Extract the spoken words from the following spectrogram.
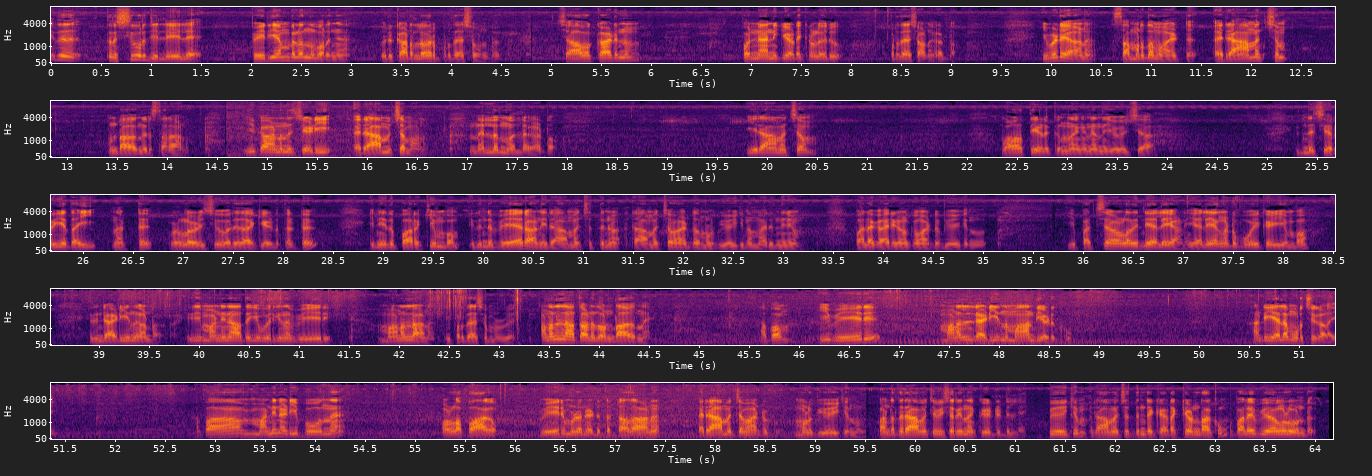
ഇത് തൃശ്ശൂർ ജില്ലയിലെ പെരിയമ്പലം എന്ന് പറഞ്ഞ ഒരു കടലോര പ്രദേശമുണ്ട്. ചാവക്കാടിനും പൊന്നാനിക്കും ഇടയ്ക്കുള്ളൊരു പ്രദേശമാണ് കേട്ടോ. ഇവിടെയാണ് സമൃദ്ധമായിട്ട് രാമച്ചം ഉണ്ടാകുന്നൊരു സ്ഥലമാണ്. ഈ കാണുന്ന ചെടി രാമച്ചമാണ്. നെല്ലൊന്നുമല്ല കേട്ടോ. ഈ രാമച്ചം വളർത്തിയെടുക്കുന്നത് എങ്ങനെയാണെന്ന് ചോദിച്ചാൽ ഇതിന്റെ ചെറിയ തൈ നട്ട് വെള്ളമൊഴിച്ച് വലുതാക്കി എടുത്തിട്ട് ഇനി ഇത് പറിക്കുമ്പം ഇതിന്റെ വേരാണ് ഈ രാമച്ചത്തിന് രാമച്ചമായിട്ട് നമ്മൾ ഉപയോഗിക്കുന്ന മരുന്നിനും പല കാര്യങ്ങൾക്കുമായിട്ട് ഉപയോഗിക്കുന്നത്. ഈ പച്ച ഉള്ളതിന്റെ ഇലയാണ് ഇല അങ്ങോട്ട് പോയി കഴിയുമ്പം ഇതിന്റെ അടിയിൽ നിന്ന് കണ്ടോ? ഇത് ഈ മണ്ണിനകത്തേക്ക് പോയിരിക്കുന്ന വേര് മണലാണ് ഈ പ്രദേശം മുഴുവൻ. മണലിനകത്താണ് ഇത് ഉണ്ടാകുന്നത് അപ്പം ഈ വേര് മണലിന്റെ അടിയിൽ നിന്ന് മാന്തി എടുക്കും. ഇല മുറിച്ച് കളയും. അപ്പോൾ ആ മണ്ണിനടിയിൽ പോകുന്ന ഉള്ള ഭാഗം വേര് മുഴുവൻ എടുത്തിട്ട് അതാണ് രാമച്ചമായിട്ട് നമ്മൾ ഉപയോഗിക്കുന്നത്. പണ്ടത്തെ രാമച്ച വിശറി എന്നൊക്കെ കേട്ടിട്ടില്ലേ? ഉപയോഗിക്കും രാമച്ചത്തിന്റെ കിടക്ക ഉണ്ടാക്കും പല ഉപയോഗങ്ങളും ഉണ്ട്.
